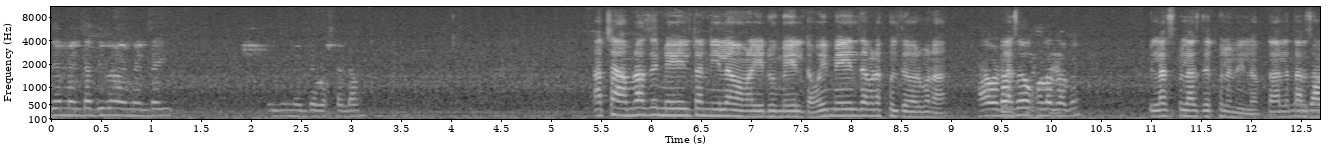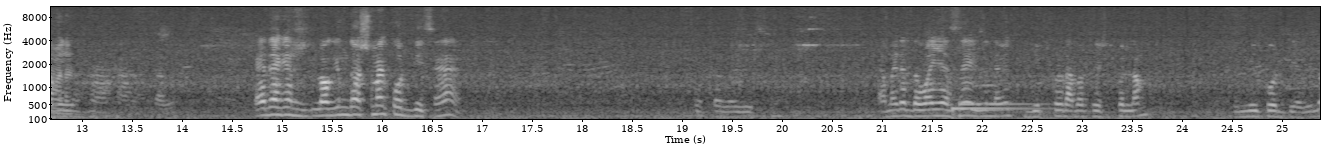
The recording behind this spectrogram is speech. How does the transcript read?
যে মেলটা দিবেন ওই মেলটাই যে মেলটা বসাইলাম। আচ্ছা আমরা যে মেইলটা নিলাম আমরা এডু মেইলটা ওই মেইলটা আমরা খুলতে পারব না। হ্যাঁ ওটা দিয়েও খোলা যাবে। প্লাস প্লাস দিয়ে খুলে নিলাম তাহলে তার ঝামেলা। হ্যাঁ, হ্যাঁ, এই দেখেন লগ ইন দেওয়ার সময় কোড দিয়েছে হ্যাঁ? কোডটা দিয়েছে। আমার এটা দেওয়াই আছে এই জন্য আমি গিফট কোড আবার পেস্ট করলাম। এমনি কোড দিয়ে দিল।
